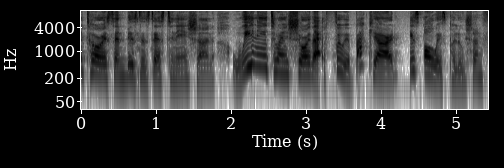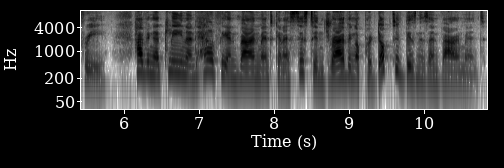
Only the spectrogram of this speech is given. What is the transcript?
Premier tourist and business destination, we need to ensure that Fui Backyard is always pollution-free. Having a clean and healthy environment can assist in driving a productive business environment.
